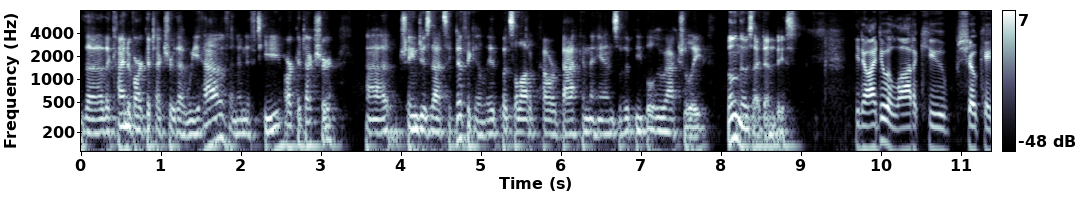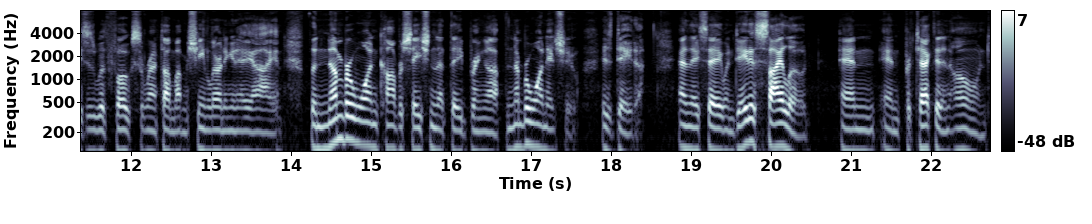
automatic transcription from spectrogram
the, the kind of architecture that we have, an NFT architecture, uh, changes that significantly. It puts a lot of power back in the hands of the people who actually own those identities. You know, I do a lot of CUBE showcases with folks around talking about machine learning and AI, and the number one conversation that they bring up, the number one issue is data. And they say when data is siloed and, and protected and owned,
